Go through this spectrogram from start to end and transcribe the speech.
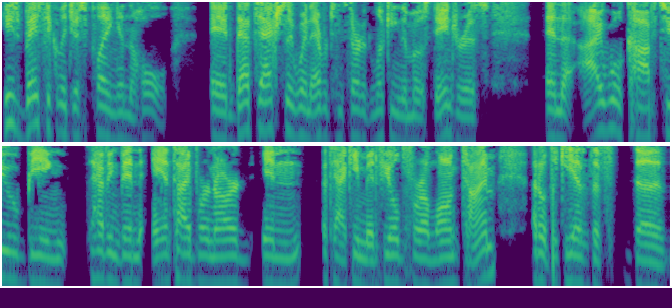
he's basically just playing in the hole. And that's actually when Everton started looking the most dangerous. And I will cop to being, having been anti Bernard in attacking midfield for a long time. I don't think he has the, the,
